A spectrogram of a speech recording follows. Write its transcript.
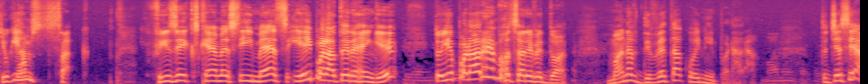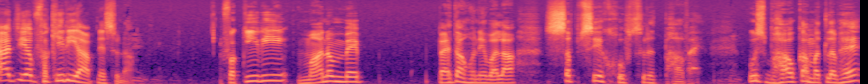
क्योंकि हम फिजिक्स केमिस्ट्री मैथ्स यही पढ़ाते रहेंगे तो ये पढ़ा रहे हैं बहुत सारे विद्वान। मानव दिव्यता कोई नहीं पढ़ा रहा। तो जैसे आज ये फकीरी आपने सुना। फकीरी मानव में पैदा होने वाला सबसे खूबसूरत भाव है। उस भाव का मतलब है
